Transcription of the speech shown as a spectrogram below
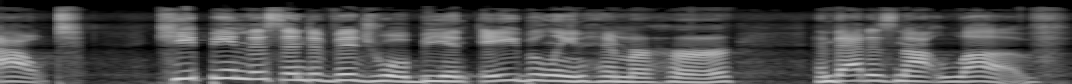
out. Keeping this individual be enabling him or her, and that is not love.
